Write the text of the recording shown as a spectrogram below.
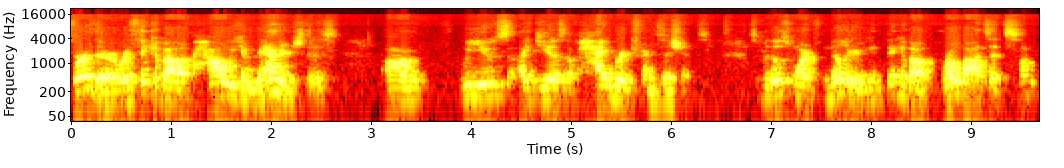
further, or think about how we can manage this, um, we use ideas of hybrid transitions. So for those who aren't familiar, you can think about robots at some,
